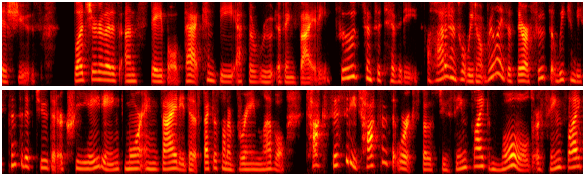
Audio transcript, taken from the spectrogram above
issues, blood sugar that is unstable, that can be at the root of anxiety. Food sensitivities. A lot of times, what we don't realize is there are foods that we can be sensitive to that are creating more anxiety that affect us on a brain level. Toxicity, toxins that we're exposed to, things like mold or things like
